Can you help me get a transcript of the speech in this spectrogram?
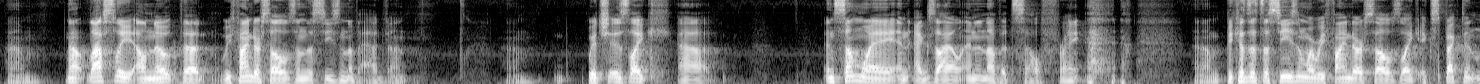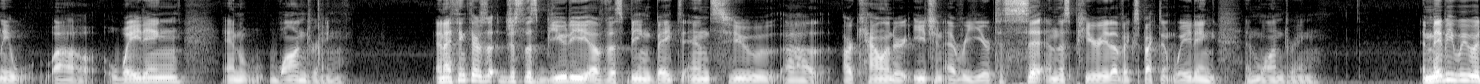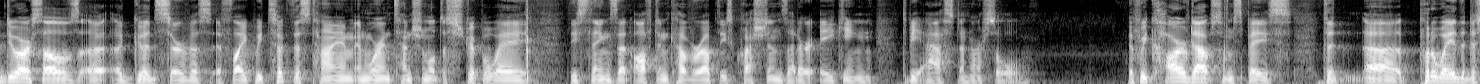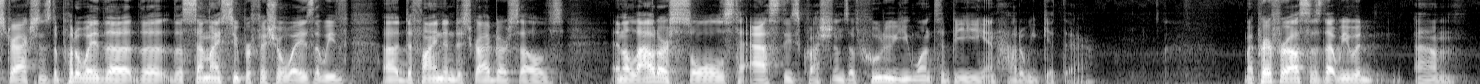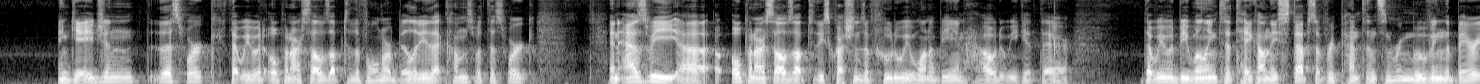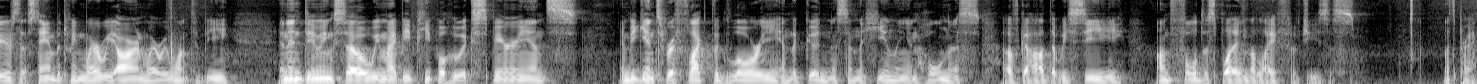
Um, now, lastly, I'll note that we find ourselves in the season of Advent. Um, which is like, uh, in some way, an exile in and of itself, right? um, because it's a season where we find ourselves like expectantly uh, waiting and wandering. And I think there's just this beauty of this being baked into uh, our calendar each and every year to sit in this period of expectant waiting and wandering. And maybe we would do ourselves a, a good service if, like, we took this time and were intentional to strip away these things that often cover up these questions that are aching to be asked in our soul. If we carved out some space to uh, put away the distractions, to put away the, the, the semi superficial ways that we've uh, defined and described ourselves, and allowed our souls to ask these questions of who do you want to be and how do we get there. My prayer for us is that we would um, engage in this work, that we would open ourselves up to the vulnerability that comes with this work. And as we uh, open ourselves up to these questions of who do we want to be and how do we get there, that we would be willing to take on these steps of repentance and removing the barriers that stand between where we are and where we want to be. And in doing so, we might be people who experience and begin to reflect the glory and the goodness and the healing and wholeness of God that we see on full display in the life of Jesus. Let's pray.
